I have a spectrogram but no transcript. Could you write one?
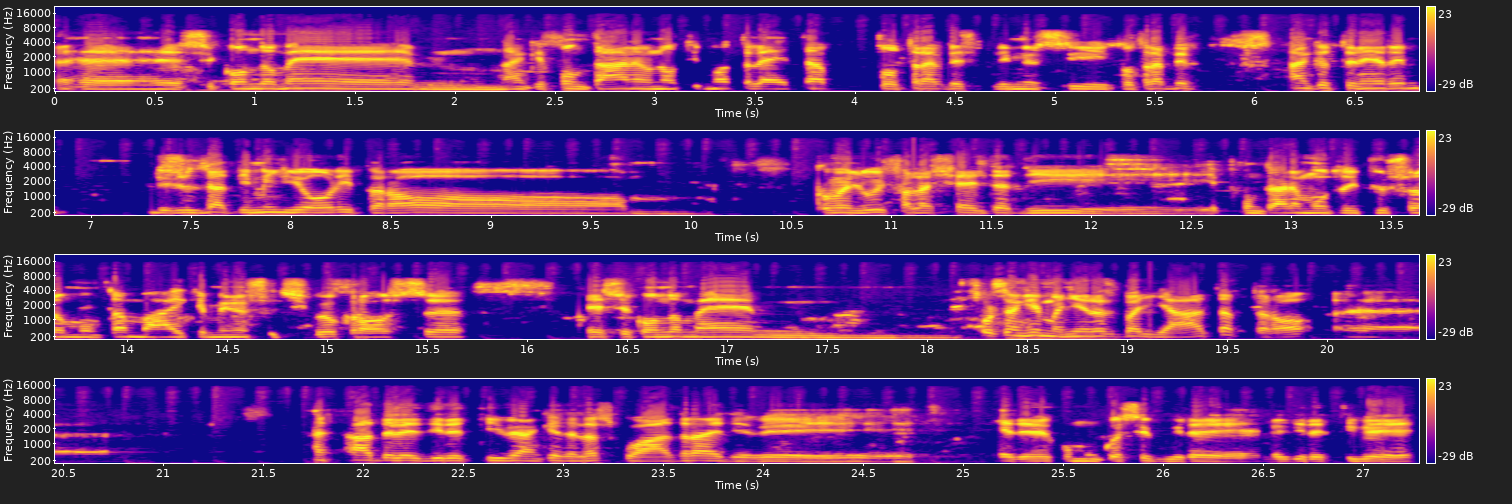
eh, secondo me mh, anche Fontana è un ottimo atleta, potrebbe esprimersi, potrebbe anche ottenere risultati migliori, però mh, come lui fa la scelta di puntare molto di più sulla mountain bike e meno sul ciclocross e secondo me mh, forse anche in maniera sbagliata, però eh, ha delle direttive anche della squadra e deve, e deve comunque seguire le direttive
